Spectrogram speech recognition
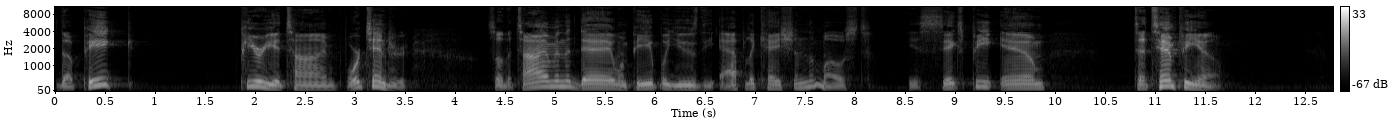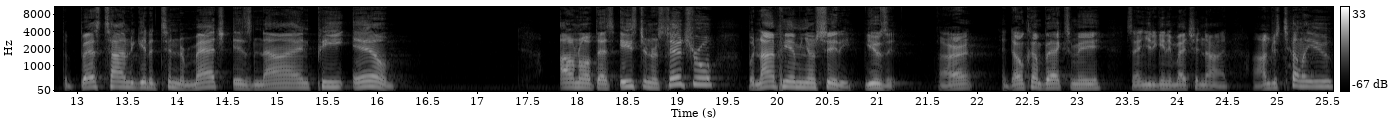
the peak period time for Tinder. So the time in the day when people use the application the most is 6 p.m. to 10 p.m. The best time to get a Tinder match is 9 p.m. I don't know if that's Eastern or Central, but 9 p.m. in your city. Use it. All right? And don't come back to me saying you're getting a match at 9. I'm just telling you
